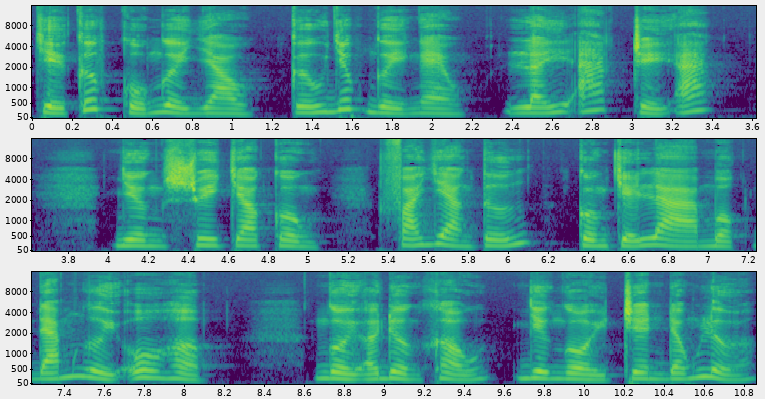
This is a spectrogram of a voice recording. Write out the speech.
chỉ cướp của người giàu, cứu giúp người nghèo, lấy ác trị ác. Nhưng suy cho cùng, phái giang tướng cũng chỉ là một đám người ô hợp, người ở đường khẩu như ngồi trên đống lửa.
